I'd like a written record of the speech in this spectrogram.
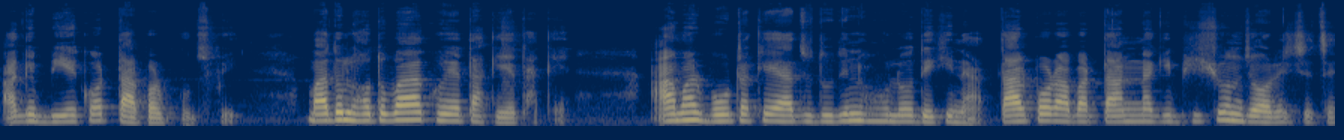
আগে বিয়ে কর, তারপর বুঝবি। বাদল হতবাক হয়ে তাকিয়ে থাকে। আমার বউটাকে আজ দুদিন হলো দেখি না, তারপর আবার তার নাকি ভীষণ জ্বর এসেছে।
